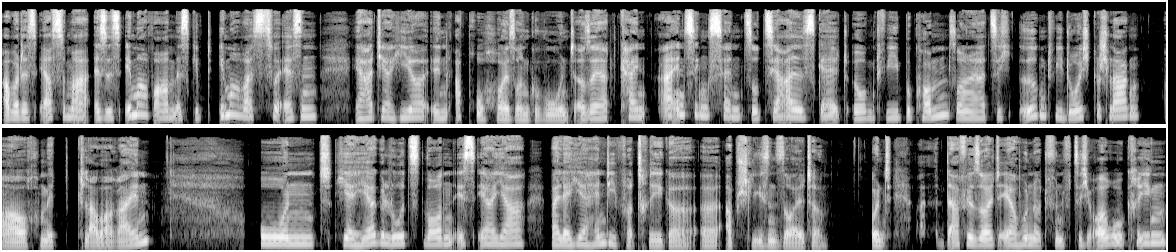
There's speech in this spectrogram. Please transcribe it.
aber das erste Mal, es ist immer warm, es gibt immer was zu essen. Er hat ja hier in Abbruchhäusern gewohnt. Also er hat keinen einzigen Cent soziales Geld irgendwie bekommen, sondern er hat sich irgendwie durchgeschlagen, auch mit Klauereien. Und hierher gelotst worden ist er ja, weil er hier Handyverträge äh, abschließen sollte. Und dafür sollte er 150 Euro kriegen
